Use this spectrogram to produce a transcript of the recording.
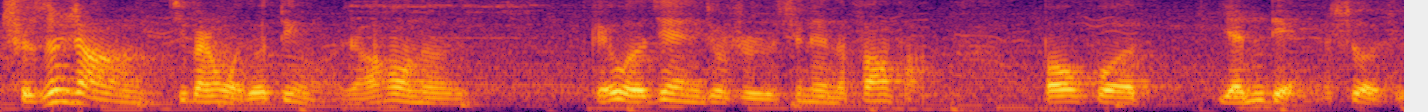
尺寸上基本上我就定了，然后呢，给我的建议就是训练的方法，包括岩点的设置。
